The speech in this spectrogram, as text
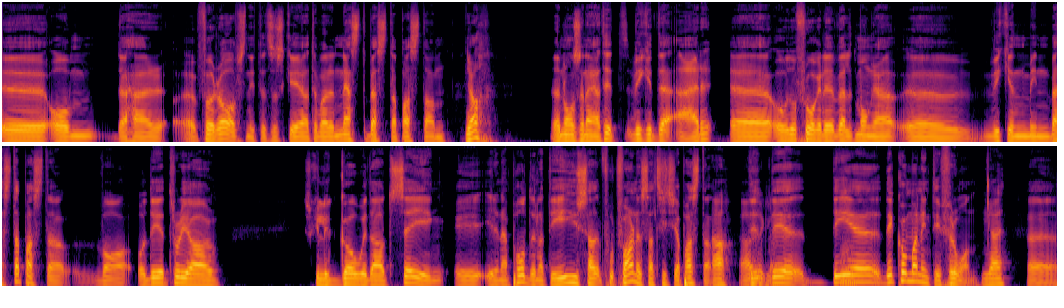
eh, om det här eh, förra avsnittet så skrev jag att det var den näst bästa pastan Ja, jag någonsin har ätit, vilket det är. Eh, och då frågade väldigt många eh, vilken min bästa pasta var. Och det tror jag skulle go without saying i, i den här podden, att det är ju sa- fortfarande salsicciapastan. Ja, ja, det, det, det, det kommer man inte ifrån. Nej. Eh,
